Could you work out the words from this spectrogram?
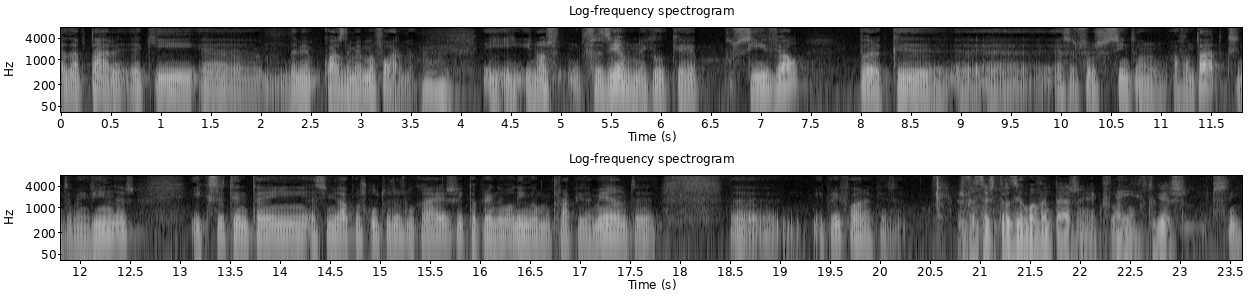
adaptar aqui uh, da mesma, quase da mesma forma. Uhum. E, e, nós fazemos naquilo que é possível para que uh, essas pessoas se sintam à vontade, que se sintam bem-vindas e que se tentem assimilar com as culturas locais e que aprendam a língua muito rapidamente e por aí fora. Quer dizer. Mas vocês traziam uma vantagem, é que falavam é português. Sim.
